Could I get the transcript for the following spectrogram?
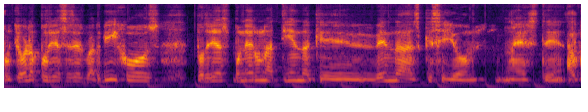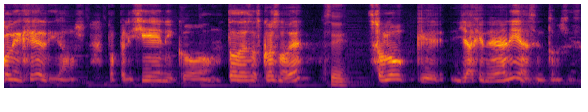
porque ahora podrías hacer barbijos, podrías poner una tienda que vendas, qué sé yo, este, alcohol en gel, digamos, papel higiénico, todas esas cosas, ¿no ve? Sí. Solo que ya generarías, entonces,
